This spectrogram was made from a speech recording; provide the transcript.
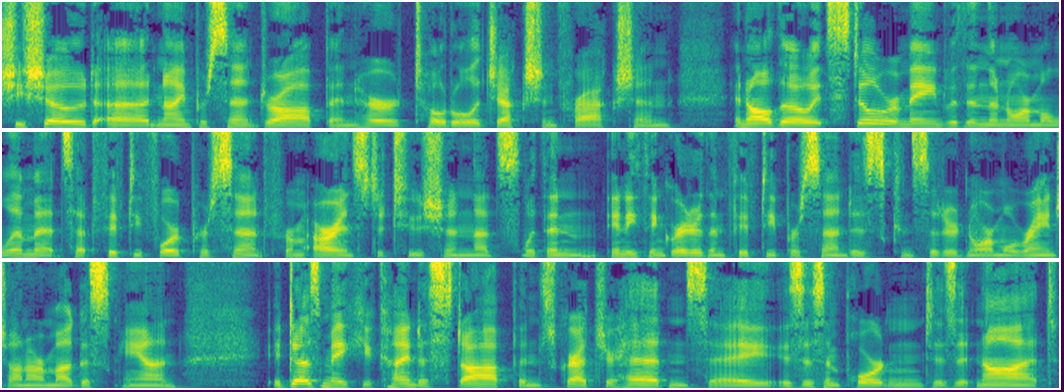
She showed a 9% drop in her total ejection fraction. And although it still remained within the normal limits at 54% from our institution, that's within anything greater than 50% is considered normal range on our MUGA scan. It does make you kind of stop and scratch your head and say, is this important? Is it not?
